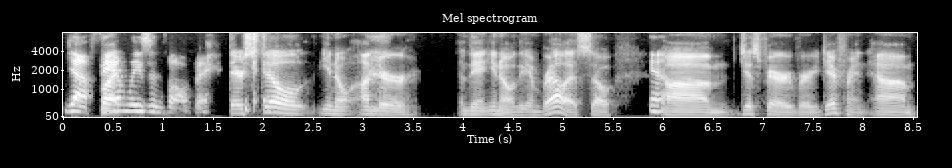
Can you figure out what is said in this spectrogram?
Yeah, families but involved. They're okay. still, you know, under the, you know, the umbrella. So, yeah. um, just very, very different. Um,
